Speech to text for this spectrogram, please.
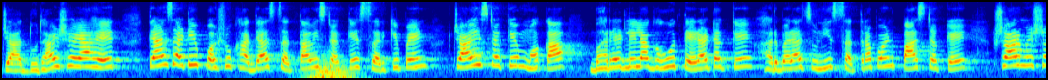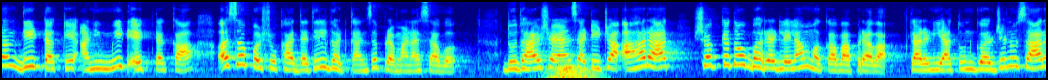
ज्या दुधाशय आहेत त्यासाठी पशुखाद्यात सत्तावीस टक्के सरकी चाळीस टक्के मका भरडलेला गहू तेरा टक्के हरभरा चुनी सतरा पॉईंट पाच टक्के क्षार मिश्रण दीड टक्के आणि मीठ एक टक्का असं पशुखाद्यातील घटकांचं प्रमाण असावं. दुधाळ शेळ्यांसाठीच्या आहारात शक्यतो भरडलेला मका वापरावा कारण यातून गरजेनुसार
